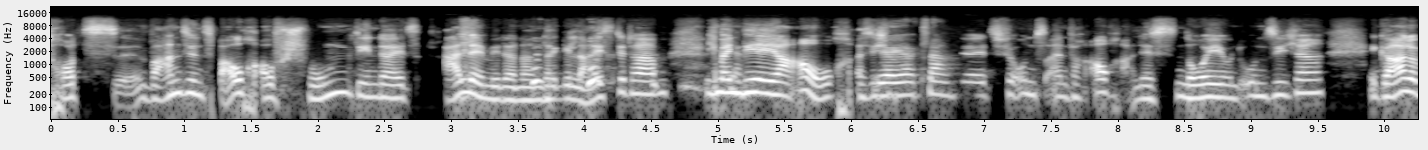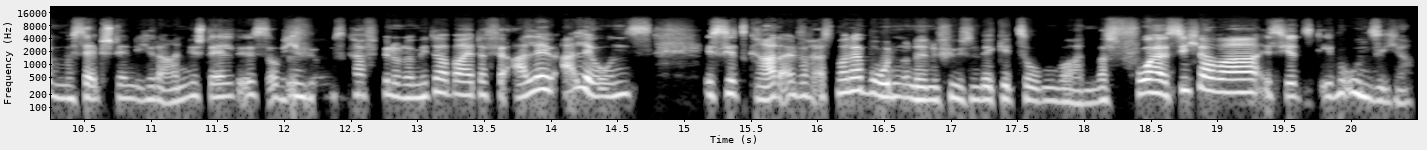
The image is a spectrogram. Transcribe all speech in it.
trotz äh, Wahnsinns Bauchaufschwung, den da jetzt alle miteinander geleistet haben? Ich meine, ja. wir ja auch. Also ich ja, ja, klar. jetzt für uns einfach auch alles neu und unsicher, egal ob man selbstständig oder angestellt ist, ob ich mhm. Führungskraft bin oder Mitarbeiter, für alle, alle uns ist jetzt gerade einfach erstmal der Boden unter den Füßen weggezogen worden. Was vorher sicher war, ist jetzt eben unsicher.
